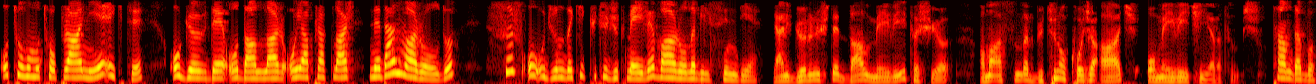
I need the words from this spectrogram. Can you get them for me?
o tohumu toprağa niye ekti? O gövde, o dallar, o yapraklar neden var oldu? Sırf o ucundaki küçücük meyve var olabilsin diye. Yani görünüşte dal meyveyi taşıyor ama aslında bütün o koca ağaç o meyve için yaratılmış. Tam da bu.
